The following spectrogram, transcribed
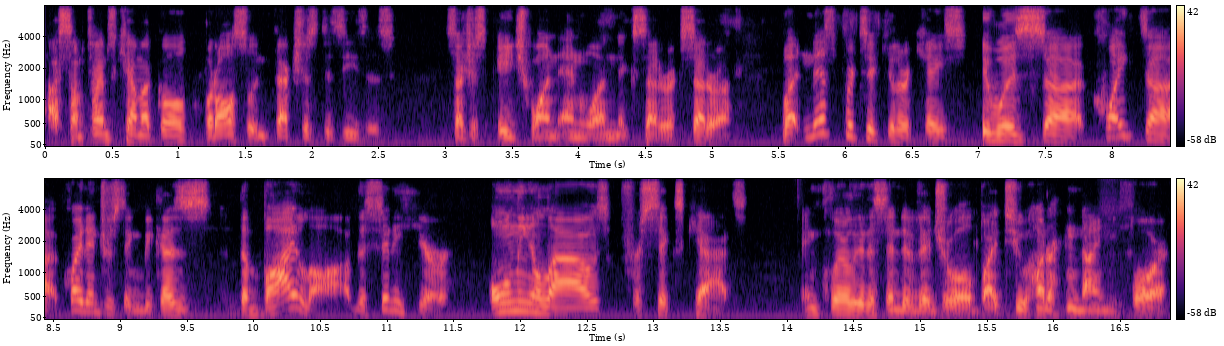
uh, sometimes chemical, but also infectious diseases such as H1N1, et cetera, et cetera. But in this particular case, it was uh, quite uh, quite interesting because the bylaw of the city here only allows for six cats, and clearly this individual by 294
